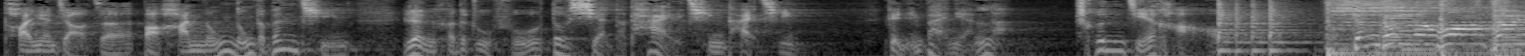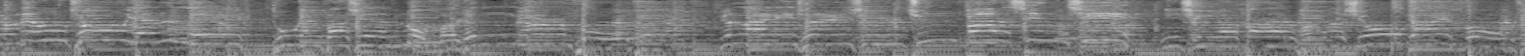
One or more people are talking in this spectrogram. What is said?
团圆饺子饱含浓浓的温情，任何的祝福都显得太轻太轻。给您拜年了，春节好。天空的我快要流出眼泪，突然发现落款人名不对，原来你全是群发的信息，你竟然还忘了修改后缀，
